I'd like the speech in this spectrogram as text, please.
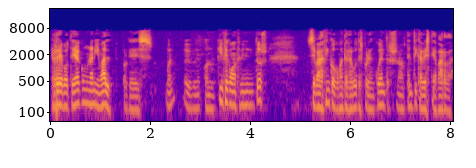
Rebotea como un animal, porque es bueno, eh, con 15,11 minutos se va a 5,3 rebotes por encuentro, es una auténtica bestia parda.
